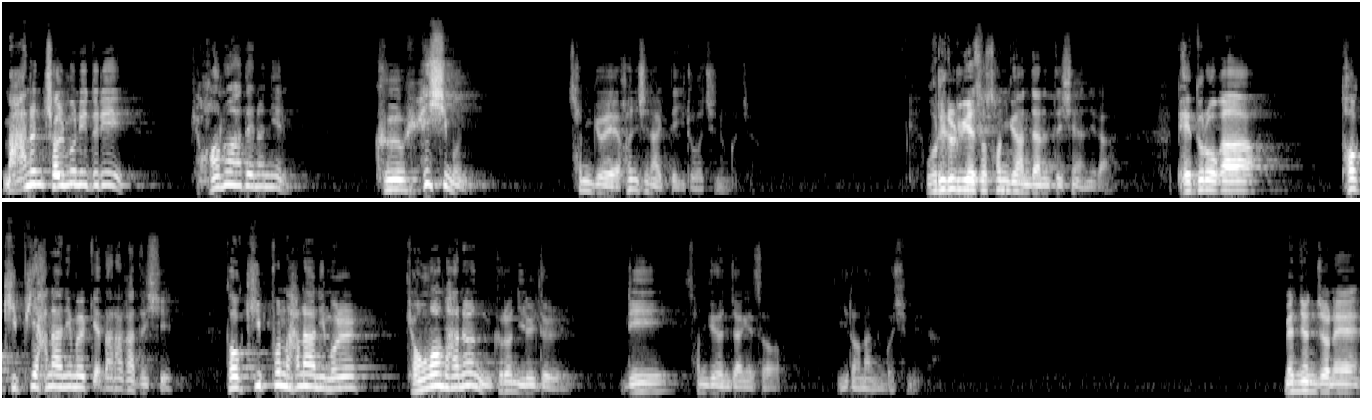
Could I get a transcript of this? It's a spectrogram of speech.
많은 젊은이들이 변화되는 일, 그 회심은 선교에 헌신할 때 이루어지는 거죠. 우리를 위해서 선교한다는 뜻이 아니라 베드로가 더 깊이 하나님을 깨달아 가듯이 더 깊은 하나님을 경험하는 그런 일들이 선교 현장에서 일어나는 것입니다. 몇 년 전에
